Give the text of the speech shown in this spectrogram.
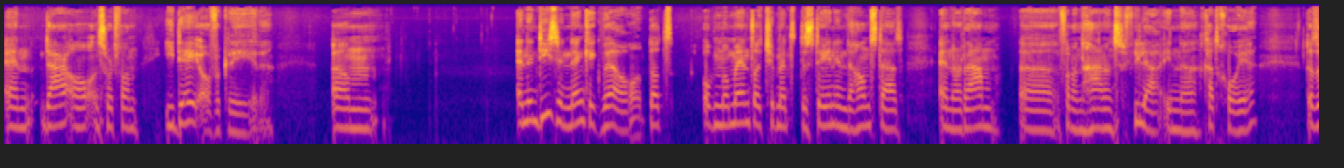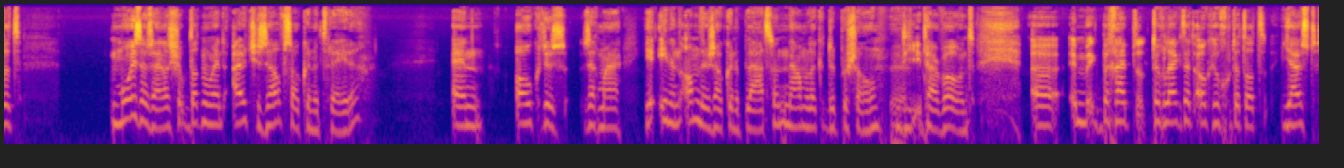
en daar al een soort van idee over creëren. Um, en in die zin denk ik wel dat op het moment dat je met de steen in de hand staat... en een raam uh, van een Harense villa in uh, gaat gooien... dat het mooi zou zijn als je op dat moment uit jezelf zou kunnen treden. En ook dus, zeg maar, je in een ander zou kunnen plaatsen... namelijk de persoon ja. die daar woont. Uh, ik begrijp tegelijkertijd ook heel goed dat dat juist...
